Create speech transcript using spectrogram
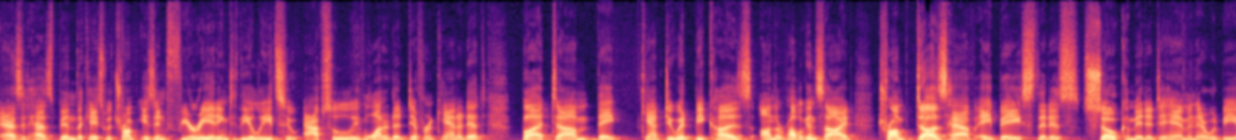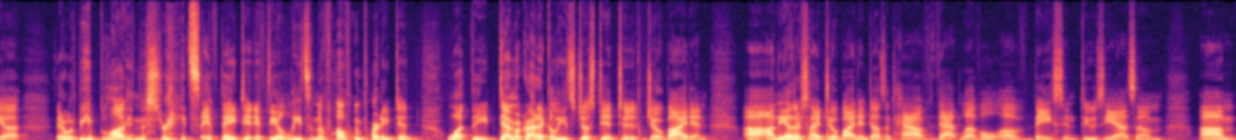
as it has been the case with Trump, is infuriating to the elites who absolutely wanted a different candidate, but um, they can't do it because on the Republican side, Trump does have a base that is so committed to him, and there would be a there would be blood in the streets if they did if the elites in the Republican Party did what the Democratic elites just did to Joe Biden. Uh, on the other side, Joe Biden doesn't have that level of base enthusiasm. Um,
